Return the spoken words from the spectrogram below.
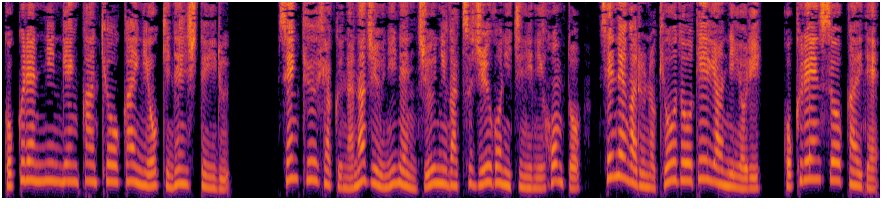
国連人間環境会議を記念している。1972年12月15日に日本とセネガルの共同提案により国連総会で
